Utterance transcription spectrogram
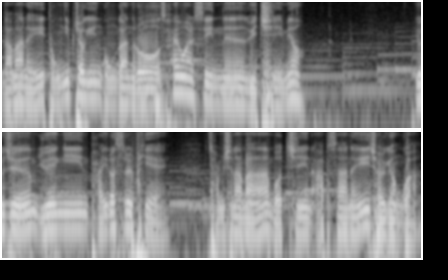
나만의 독립적인 공간으로 사용할 수 있는 위치이며 요즘 유행인 바이러스를 피해 잠시나마 멋진 앞산의 절경과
